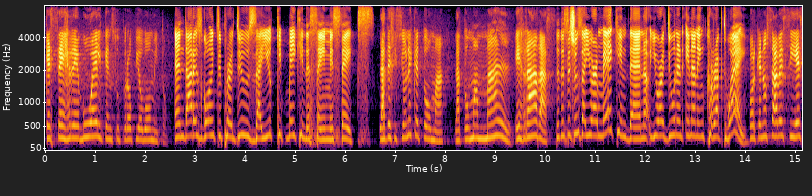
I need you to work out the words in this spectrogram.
que se revuelque en su propio vómito. And that is going to produce that you keep making the same mistakes. Las decisiones que toma, la toma mal, erradas, The decisions that you are making, then you are doing it in an incorrect way. porque no sabe si es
